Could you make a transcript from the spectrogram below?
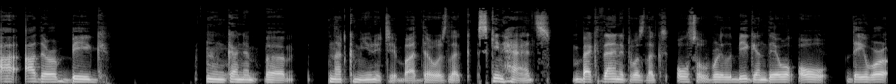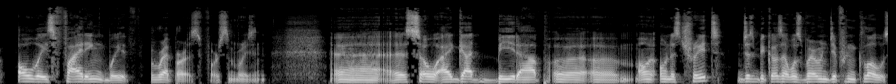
uh, other big, kind of uh, not community, but there was like skinheads. Back then, it was like also really big, and they were all they were always fighting with rappers for some reason. Uh, so I got beat up uh, um, on, on the street just because I was wearing different clothes.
